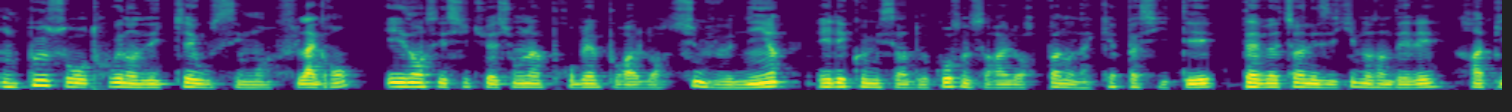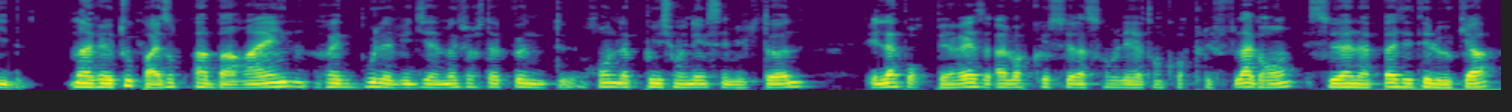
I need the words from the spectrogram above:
on peut se retrouver dans des cas où c'est moins flagrant, et dans ces situations-là, problème pourra leur subvenir, et les commissaires de course ne seraient alors pas dans la capacité d'avertir les équipes dans un délai rapide. Malgré tout, par exemple, à Bahreïn, Red Bull avait dit à Max Verstappen de rendre la position à Lewis Hamilton, et là pour Perez, alors que cela semblait être encore plus flagrant, cela n'a pas été le cas,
